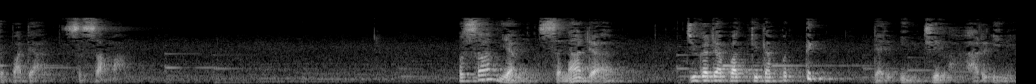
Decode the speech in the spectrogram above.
kepada sesama. Pesan yang senada juga dapat kita petik dari Injil hari ini.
